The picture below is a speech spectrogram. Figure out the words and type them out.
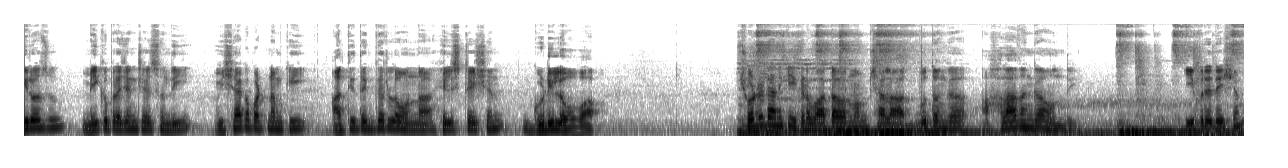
ఈరోజు మీకు ప్రజెంట్ చేస్తుంది విశాఖపట్నంకి అతి దగ్గరలో ఉన్న హిల్ స్టేషన్ గుడిలోవా. చూడటానికి ఇక్కడ వాతావరణం చాలా అద్భుతంగా ఆహ్లాదంగా ఉంది. ఈ ప్రదేశం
